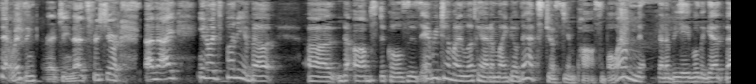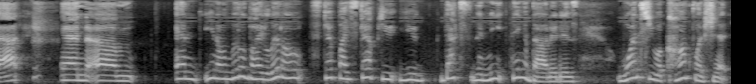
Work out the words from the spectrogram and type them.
that was encouraging, that's for sure. And I, you know, it's funny about uh, the obstacles is every time I look at them, I go, that's just impossible. I'm never going to be able to get that. And, um, and you know little by little step by step you you that's the neat thing about it is once you accomplish it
